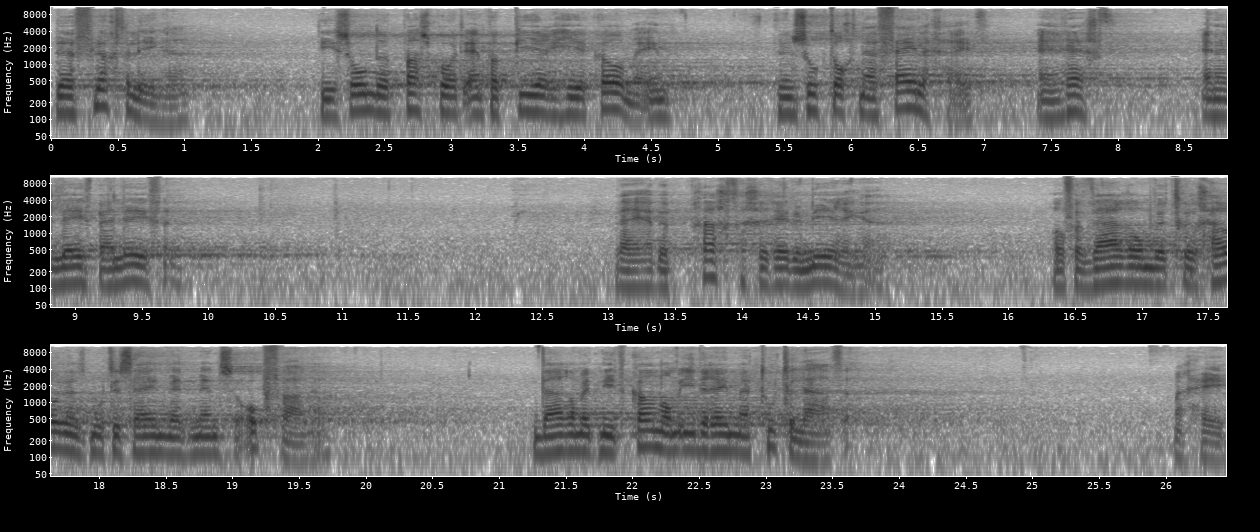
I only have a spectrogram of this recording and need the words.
De vluchtelingen die zonder paspoort en papieren hier komen in hun zoektocht naar veiligheid en recht en een leefbaar leven. Wij hebben prachtige redeneringen over waarom we terughoudend moeten zijn met mensen opvangen. Waarom het niet kan om iedereen maar toe te laten. Maar hé, hey,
